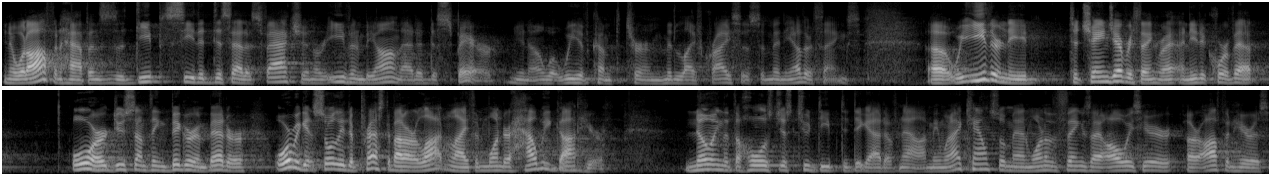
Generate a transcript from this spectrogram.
You know, what often happens is a deep seated dissatisfaction, or even beyond that, a despair, you know, what we have come to term midlife crisis and many other things. Uh, we either need to change everything, right? I need a Corvette, or do something bigger and better, or we get sorely depressed about our lot in life and wonder how we got here knowing that the hole is just too deep to dig out of now. I mean, when I counsel men, one of the things I always hear or often hear is,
